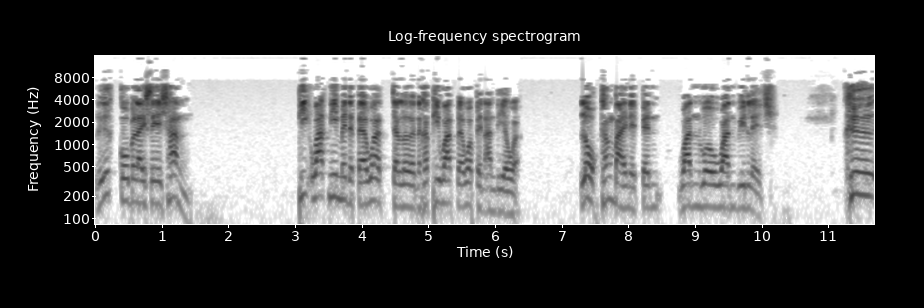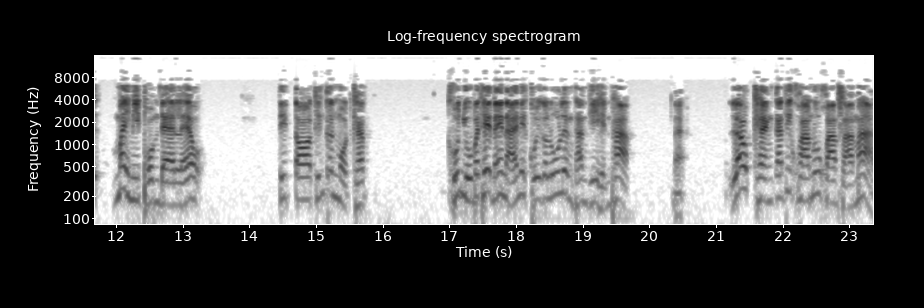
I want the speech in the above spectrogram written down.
หรือ globalization พิวัตนี่ไม่ได้แปลว่าเจริญนะครับ พิวัตแปลว่าเป็นอันเดียวอะโลกทั้งใบเนี่ยเป็น one world one village คือไม่มีพรมแดนแล้ว ติดต่อถึงกันหมดครับ คุณอยู่ประเทศไหนๆเนี่ยคุยก็รู้เรื่องทันทีเห็นภาพนะแล้วแข่งกันที่ความรู้ความสามารถ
